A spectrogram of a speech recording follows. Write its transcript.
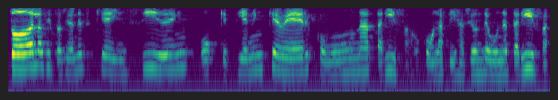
todas las situaciones que inciden o que tienen que ver con una tarifa o con la fijación de una tarifa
